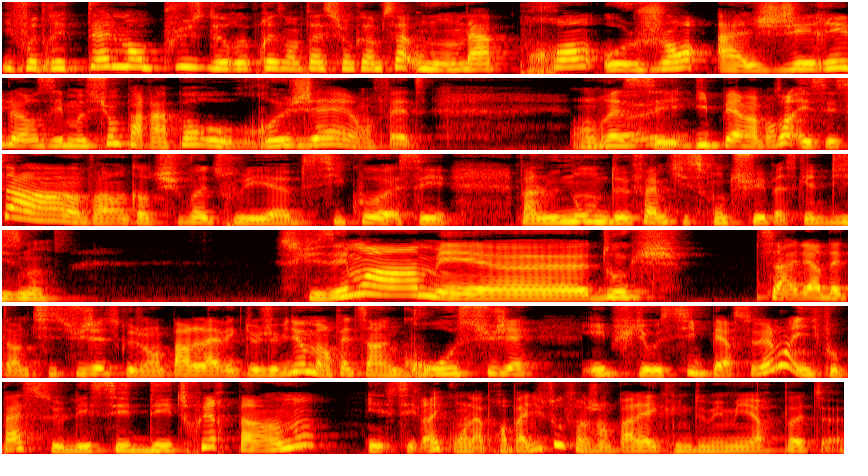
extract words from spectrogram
il faudrait tellement plus de représentations comme ça, où on apprend aux gens à gérer leurs émotions par rapport au rejet, en fait. En vrai, c'est hyper important. Et c'est ça, hein, enfin, quand tu vois tous les euh, psychos, c'est, enfin, le nombre de femmes qui se font tuer parce qu'elles disent non. Excusez-moi, hein, mais euh, donc, ça a l'air d'être un petit sujet parce que j'en parle là avec le jeu vidéo, mais en fait, c'est un gros sujet. Et puis aussi, personnellement, il faut pas se laisser détruire par un non. Et c'est vrai qu'on l'apprend pas du tout. Enfin, j'en parlais avec une de mes meilleures potes euh,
